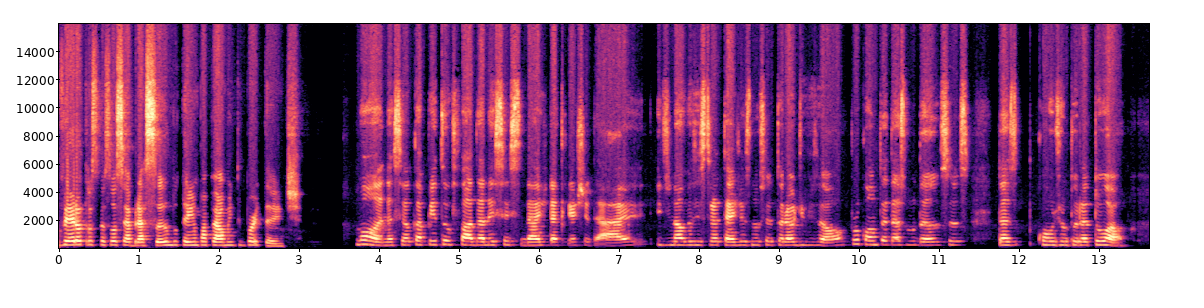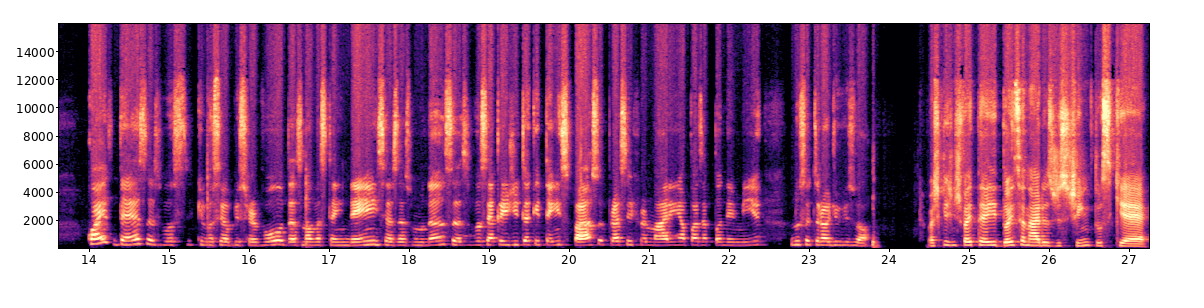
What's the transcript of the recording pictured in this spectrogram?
ver outras pessoas se abraçando tenha um papel muito importante. Moana, seu capítulo fala da necessidade da criatividade e de novas estratégias no setor audiovisual por conta das mudanças da conjuntura atual. Quais dessas você, que você observou, das novas tendências, das mudanças, você acredita que tem espaço para se firmarem após a pandemia no setor audiovisual? Eu acho que a gente vai ter aí dois cenários distintos, que é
